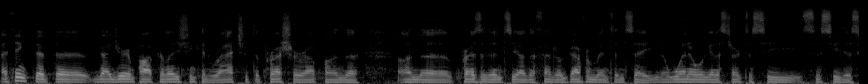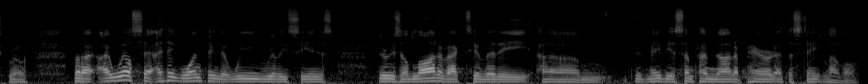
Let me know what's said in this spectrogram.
I think that the Nigerian population can ratchet the pressure up on the on the presidency, on the federal government, and say, you know, when are we going to start to see to see this growth? But I, I, will say, I think one thing that we really see is there is a lot of activity um, that maybe is sometimes not apparent at the state level.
